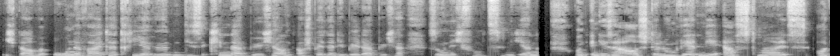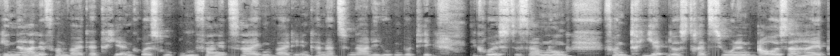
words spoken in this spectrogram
Ich glaube, ohne Walter Trier würden diese Kinderbücher und auch später die Bilderbücher so nicht funktionieren. Und in dieser Ausstellung werden wir erstmals Originale von Walter Trier in größerem Umfang zeigen, weil die Internationale Jugendbibliothek die größte Sammlung von Trier Illustrationen außerhalb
